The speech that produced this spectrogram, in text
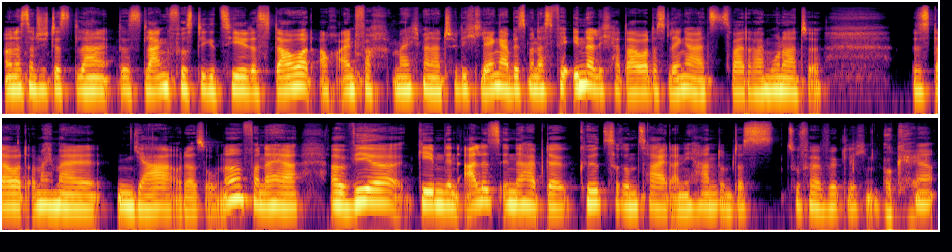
Und das ist natürlich das, lang, das langfristige Ziel. Das dauert auch einfach manchmal natürlich länger, bis man das verinnerlicht hat, dauert das länger als zwei, drei Monate. Das dauert auch manchmal ein Jahr oder so. Ne? Von daher, aber wir geben den alles innerhalb der kürzeren Zeit an die Hand, um das zu verwirklichen. Okay. Ja.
